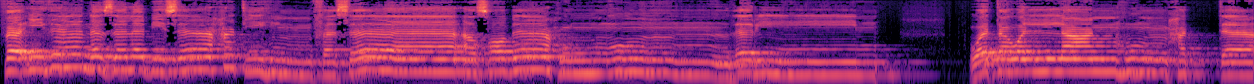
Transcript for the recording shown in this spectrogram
فإذا نزل بساحتهم فساء صباح منذرين وتول عنهم حتى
